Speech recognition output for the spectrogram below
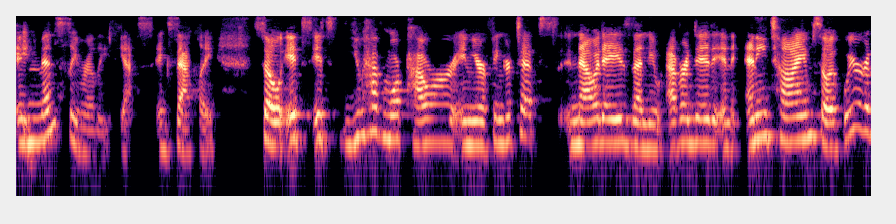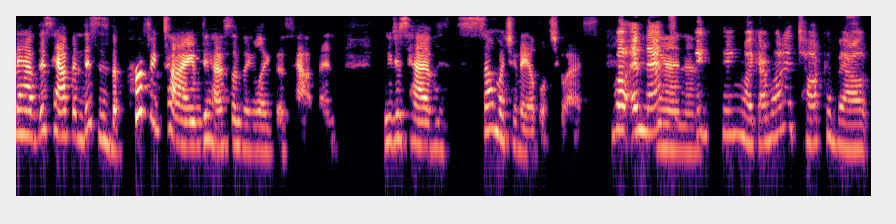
immensely relief. Yes, exactly. So it's it's you have more power in your fingertips nowadays than you ever did in any time. So if we were going to have this happen, this is the perfect time to have something like this happen we just have so much available to us Well, and that's And, a uh, big thing. Like, I want to talk about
